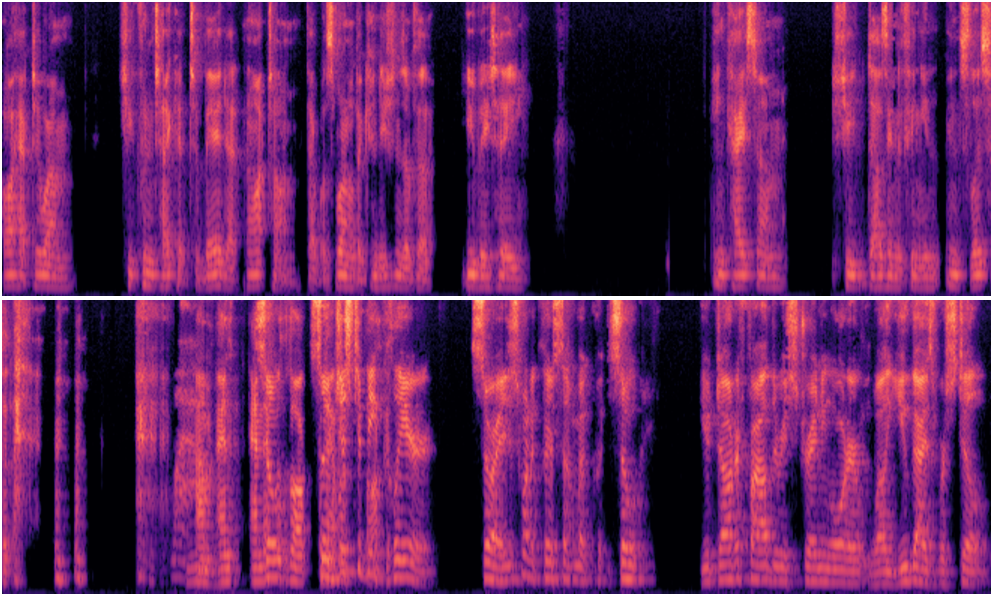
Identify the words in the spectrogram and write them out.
I had to um she couldn't take it to bed at night time. That was one of the conditions of the UBT. In case um she does anything in, in solicit. wow. Um, and and so, like, so just to be like, clear, sorry, I just want to clear something up. So your daughter filed the restraining order while you guys were still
